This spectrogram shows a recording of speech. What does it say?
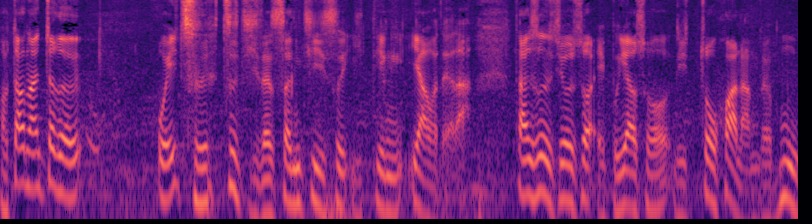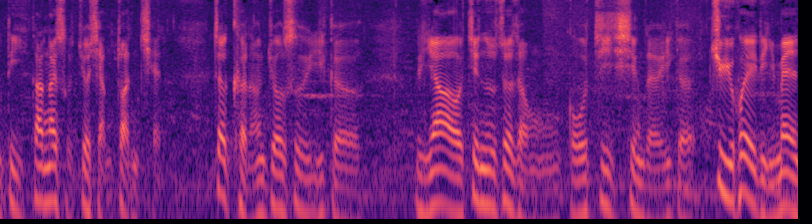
啊。当然，这个维持自己的生计是一定要的啦。但是就是说，也不要说你做画廊的目的刚开始就想赚钱，这可能就是一个你要进入这种国际性的一个聚会里面，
